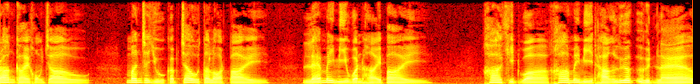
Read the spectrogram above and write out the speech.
ร่างกายของเจ้า มันจะอยู่กับเจ้าตลอดไป และไม่มีวันหายไป ข้าคิดว่าข้าไม่มีทางเลือกอื่นแล้ว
